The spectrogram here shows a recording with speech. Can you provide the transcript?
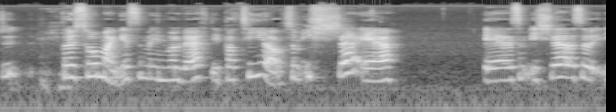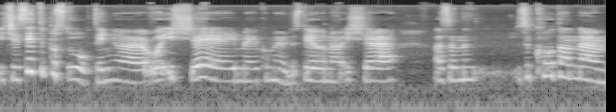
du, det er jo så mange som er involvert i partier som ikke er, er Som ikke, altså, ikke sitter på Stortinget og ikke er med i kommunestyrene og ikke Altså, men Så hvordan eh,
